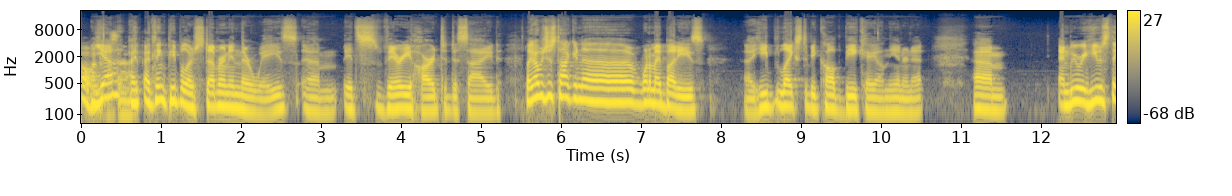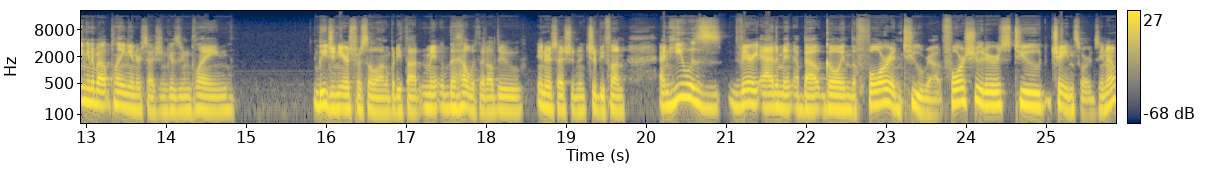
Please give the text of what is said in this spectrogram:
Oh, 100%. Yeah, I, I think people are stubborn in their ways. Um, it's very hard to decide. Like I was just talking to one of my buddies. Uh, he likes to be called BK on the internet. Um, and we were he was thinking about playing intercession because he's been playing legionnaires for so long but he thought the hell with it. I'll do intercession. It should be fun. And he was very adamant about going the four and two route four shooters two chain swords you know?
